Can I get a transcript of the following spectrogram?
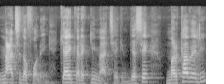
मैच द फॉलोइंग है, क्या करेक्टली मैच है कि नहीं? जैसे Markha valley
